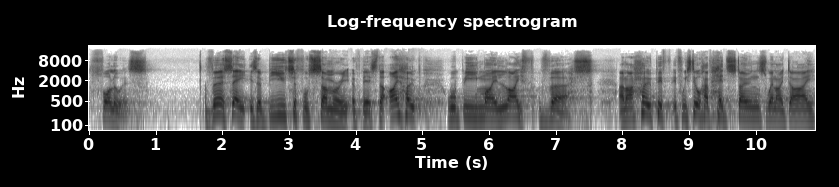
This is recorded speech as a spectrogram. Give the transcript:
followers? Verse 8 is a beautiful summary of this that I hope will be my life verse. And I hope if, if we still have headstones when I die,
